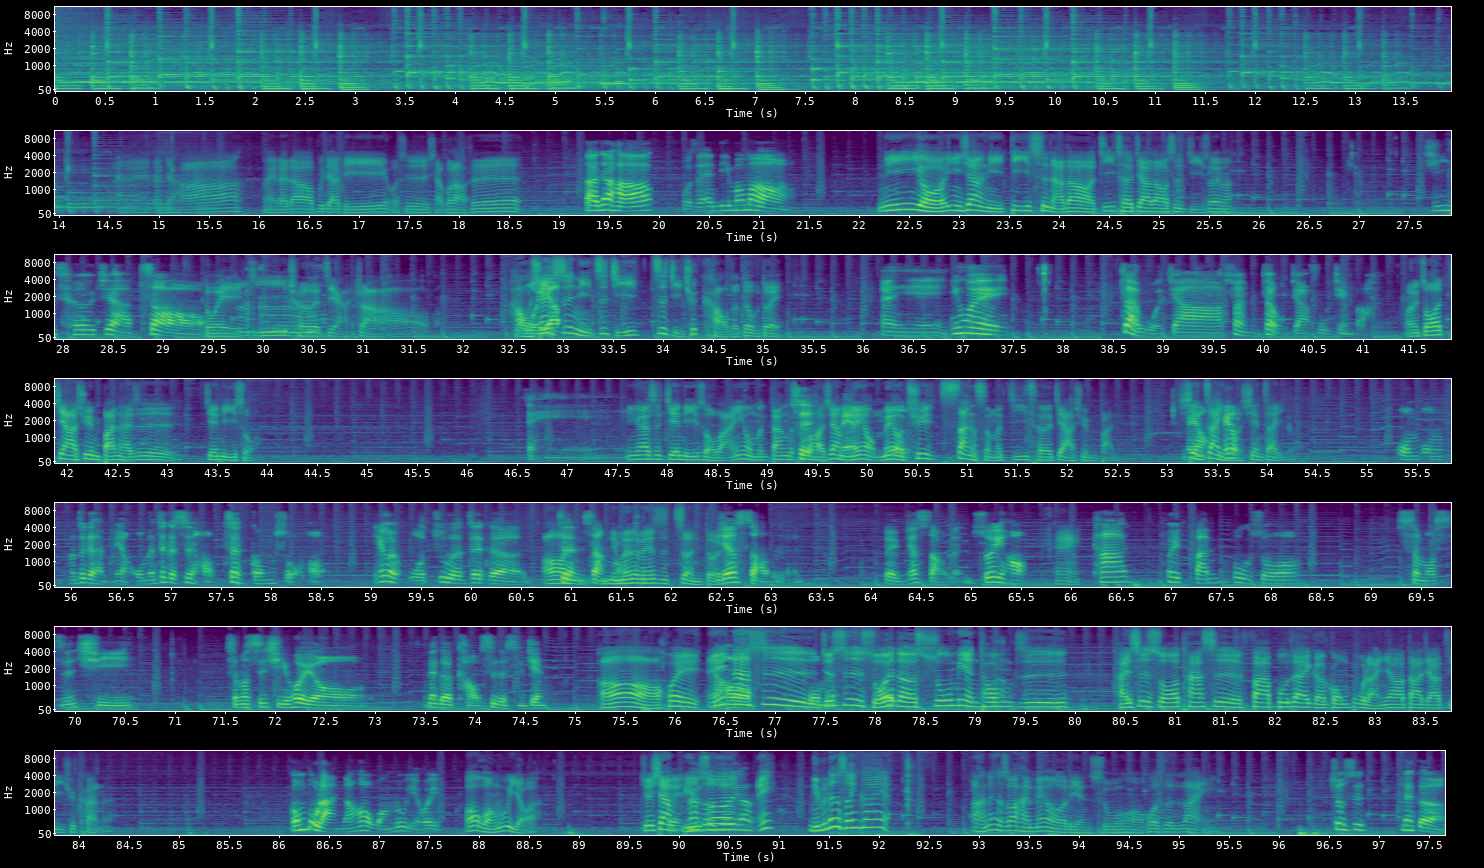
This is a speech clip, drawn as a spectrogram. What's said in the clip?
嗨，大家好，欢迎来到布加迪，我是小波老师。大家好，我是 Andy Momo。你有印象你第一次拿到机车驾照是几岁吗？机车驾照，对，嗯机车驾照，好像是你自己自己去考的，对不对？哎，因为在我家算在我家附近吧。哦，你说驾训班还是监理所？哎，应该是监理所吧，因为我们当初好像没有没有没有去上什么机车驾训班，现在有现在有。我我我们这个很妙，我们这个是哈镇公所哈，因为我住的这个哦，镇上你们那边是镇对比？较少人，对，比较少人，所以哈哎，他会颁布说什么时期，什么时期会有那个考试的时间。哦，会，哎、那是就是所谓的书面通知，还是说它是发布在一个公布栏，要大家自己去看呢、公布栏，然后网络也会有。哦，网络有啊，就像比如说哎、你们那个时候应该啊，那个时候还没有脸书哦，或者是 Line 就是那个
